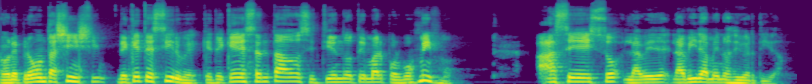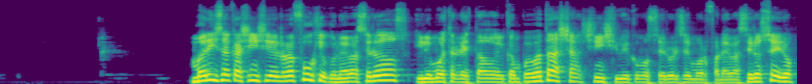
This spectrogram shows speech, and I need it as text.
o le pregunta a Shinji, ¿de qué te sirve que te quedes sentado sintiéndote mal por vos mismo? Hace eso la, vi- la vida menos divertida. Mari saca a Shinji del refugio con la EVA 02 y le muestra el estado del campo de batalla. Shinji ve cómo Zeruel se morfa la EVA 00,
